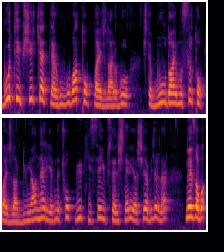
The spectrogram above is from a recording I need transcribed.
Bu tip şirketler, hububat toplayıcıları, bu işte buğday, mısır toplayıcılar dünyanın her yerinde çok büyük hisse yükselişleri yaşayabilirler. Ne zaman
